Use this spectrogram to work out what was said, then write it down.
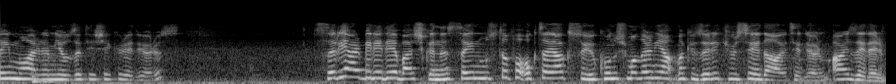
Sayın Muharrem Yavuz'a teşekkür ediyoruz. Sarıyer Belediye Başkanı Sayın Mustafa Oktay Aksu'yu konuşmalarını yapmak üzere kürsüye davet ediyorum. Arz ederim.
